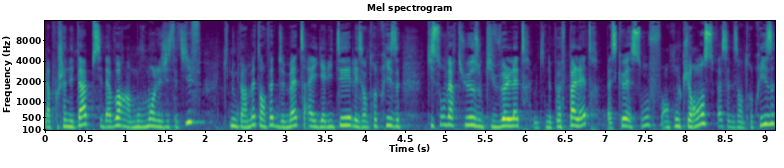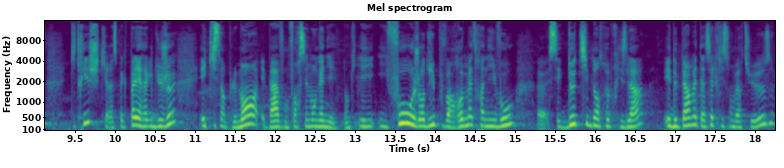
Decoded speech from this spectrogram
la prochaine étape, c'est d'avoir un mouvement législatif qui nous permette en fait de mettre à égalité les entreprises qui sont vertueuses ou qui veulent l'être mais qui ne peuvent pas l'être parce qu'elles sont en concurrence face à des entreprises qui trichent, qui respectent pas les règles du jeu et qui simplement eh ben, vont forcément gagner. Donc il faut aujourd'hui pouvoir remettre à niveau euh, ces deux types d'entreprises-là et de permettre à celles qui sont vertueuses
